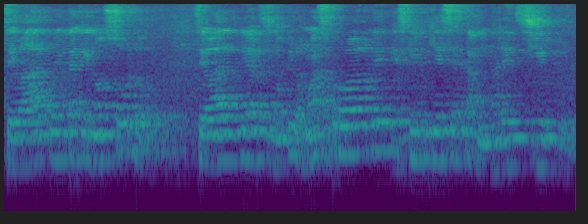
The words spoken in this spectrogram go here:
se va a dar cuenta que no solo se va a desviar, sino que lo más probable es que empiece a caminar en círculos.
